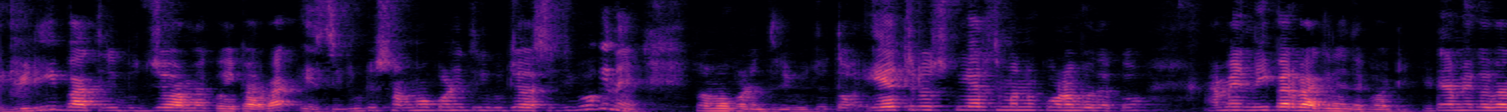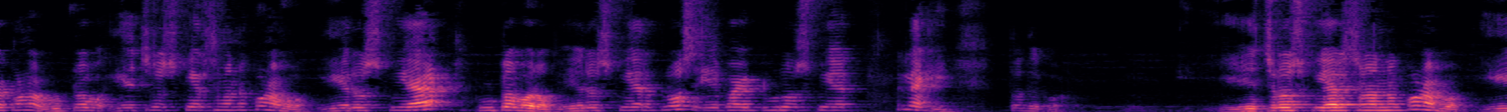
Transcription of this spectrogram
ଏଭିଡ଼ି ବା ତ୍ରିଭୁଜ ଆମେ କହିପାରିବା ଏସିଡ଼ି ଗୋଟେ ସମକୋଣୀ ତ୍ରିଭୁଜ ଆସିଯିବ କି ନାହିଁ ସମକୋଣୀ ତ୍ରିଭୁଜ ତ ଏଚ୍ର ସ୍କୋୟାର ସେମାନେ କ'ଣ ହବ ଦେଖ ଆମେ ନେଇପାରିବା କି ନାହିଁ ଦେଖ ଏଠି ଏଇଟା ଆମେ କହିବା କ'ଣ ରୁଟ୍ ଅଫ୍ ଏଚ୍ର ସ୍କୋୟାର ସେମାନେ କ'ଣ ହବ ଏର ସ୍କୋୟାର ରୁଟ୍ ଅଫ୍ ଅଫ୍ ଏର ସ୍କୋୟାର ପ୍ଲସ୍ ଏ ବାଇ ଟୁର ସ୍କୋୟାର ହେଲା କି ତ ଦେଖ ଏଚ୍ର ସ୍କୋୟାର ସେମାନେ କ'ଣ ହବ ଏ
